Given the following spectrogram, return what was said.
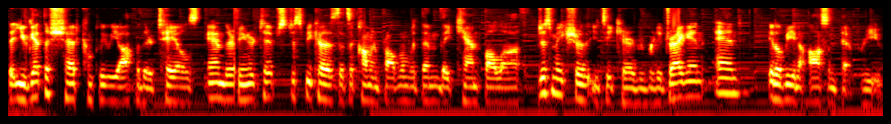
that you get the shed completely off of their tails and their fingertips, just because that's a common problem with them. They can fall off. Just make sure that you take care of your bearded dragon, and it'll be an awesome pet for you.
